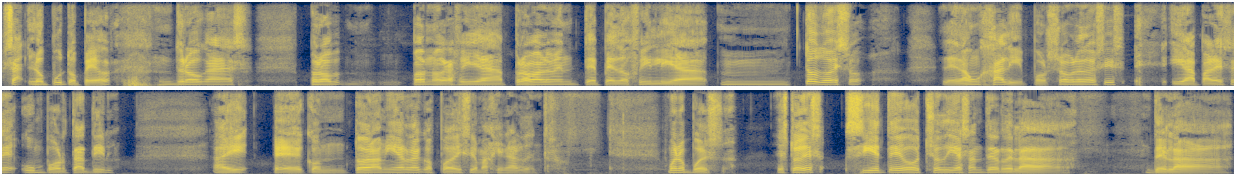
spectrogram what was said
sea, lo puto peor. Drogas, pornografía, probablemente pedofilia, mm, todo eso. Le da un jali por sobredosis y aparece un portátil ahí eh, con toda la mierda que os podéis imaginar dentro. Bueno, pues esto es siete o ocho días antes de la de la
